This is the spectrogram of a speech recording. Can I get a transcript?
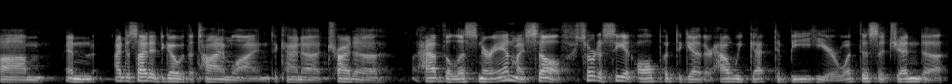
um, and I decided to go with the timeline to kind of try to have the listener and myself sort of see it all put together, how we got to be here, what this agenda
